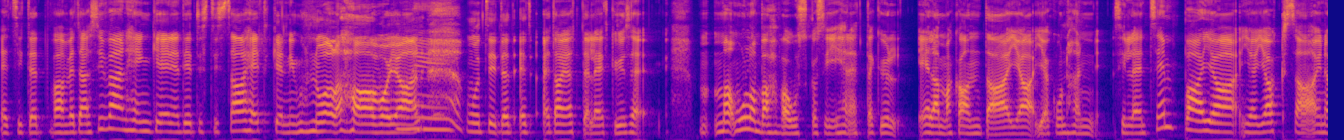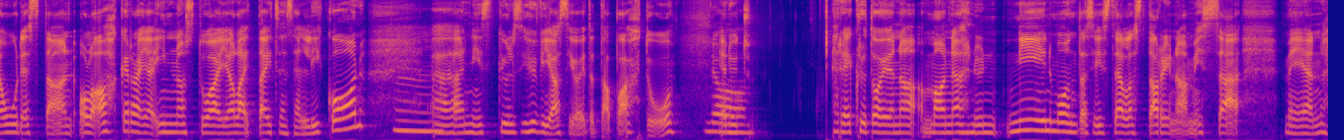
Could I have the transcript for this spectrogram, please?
Että sitten et vaan vetää syvään henkeen ja tietysti saa hetken niin kuin nuolla haavojaan, niin. mutta sitten et, et, et ajattelee, että kyllä se mä, mulla on vahva usko siihen, että kyllä elämä kantaa ja, ja kunhan silleen tsemppaa ja, ja jaksaa aina uudestaan olla ahkera ja innostua ja laittaa itsensä likoon, mm. ää, niin kyllä hyviä asioita tapahtuu. Joo. Ja nyt rekrytoijana mä oon nähnyt niin monta siis sellaista tarinaa, missä meidän,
